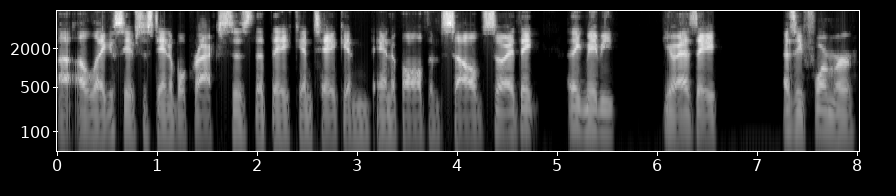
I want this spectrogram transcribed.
a legacy of sustainable practices that they can take and, and evolve themselves. So I think I think maybe you know as a as a former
